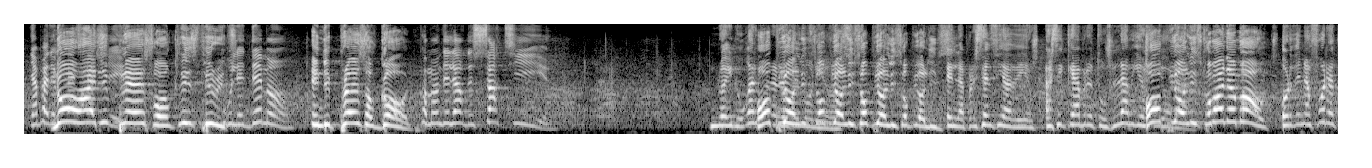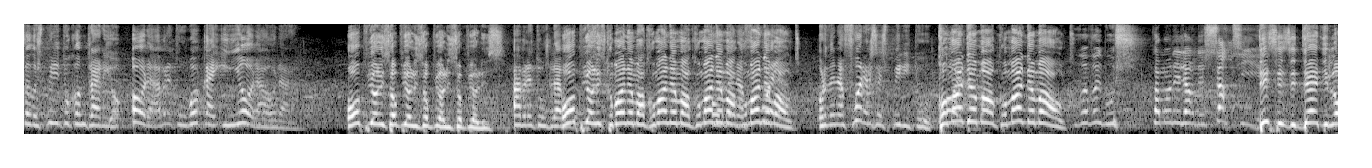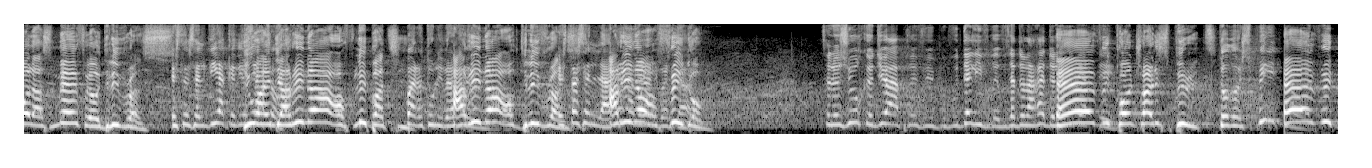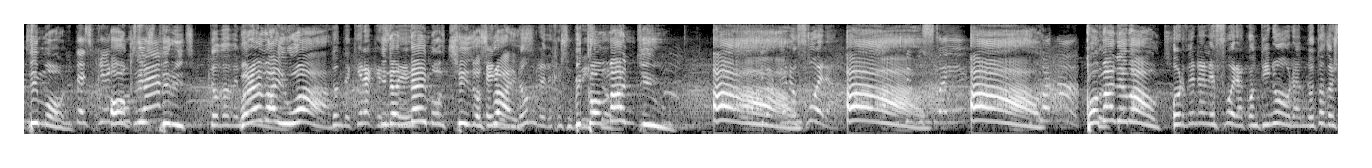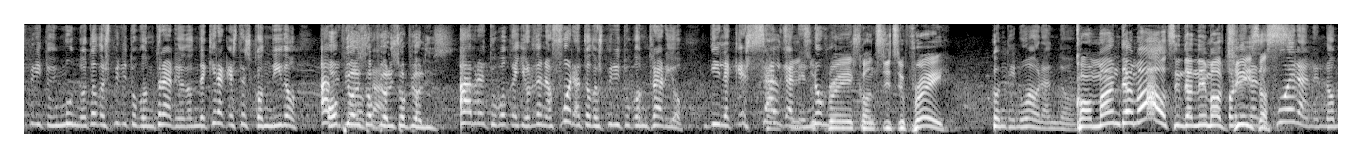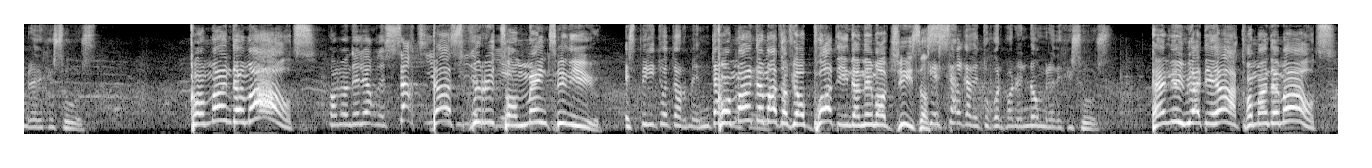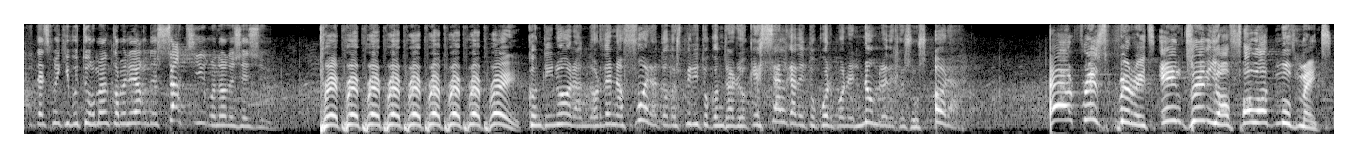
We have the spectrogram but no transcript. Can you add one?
Il n'y a pas de No place hiding cachée. place for unclean spirits Pour les démons, in the presence of God. commandez-leur de sortir. No hay lugar para Open your los lips. Open your demonios lips. Open your lips. Open your lips. en la presencia de Dios. Así que abre tus labios y Open your ora. lips. Command them out. Ordena fuera todo espíritu contrario. Ora, abre tu boca y ora ahora. Your lips. Open your lips. Open your lips. Abre tus labios. Your lips. Command them out. Command them out. Command them out. Ordena Command them fuera. out. Ordena fuera ese espíritu. Command them out. Command them out. Ouvrez votre bouche. Commandez-leur de sortir. This is the day the Lord has made for your deliverance. Este es el día que Dios You are in the arena of liberty, para tu liberación. arena of deliverance, Estás en la arena de la of freedom. C'est le jour que Dieu a prévu pour vous délivrer. Vous êtes dans l'arrêt de la Every contrary spirit, Todo espíritu. every demon, Tout esprit contraire, spirit, todo demonio, wherever you are, donde quiera que in the name of Jesus en el Christ, nombre de we command you ordeno out, fuera. Command. them out. Ordénale fuera, continúa orando. Todo espíritu inmundo, todo espíritu contrario, donde quiera que esté escondido, abre Open tu lips, boca. lips. Abre tu boca y ordena fuera todo espíritu contrario. Dile que salga en el nombre de Jesús. continue to pray. Continúa orando. Command them out in the name of Jesus. fuera en el nombre de Jesús. Command them out. Commandez-leur de sortir. That spirit tormenting you. Espíritu atormentado. Command them out of your body in the name of Jesus. Que Jesus. salga de tu cuerpo en el nombre de Jesús. Anywhere they are, command them out. Tout esprit qui vous tourmente, commandez-leur de sortir au nom de Jésus. Pray, pray, pray, pray, pray, pray, pray, pray, pray. Continúa orando. Ordena fuera todo espíritu contrario. Que salga de tu cuerpo en el nombre de Jesús. Ora. Every spirit hindering your forward movement,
